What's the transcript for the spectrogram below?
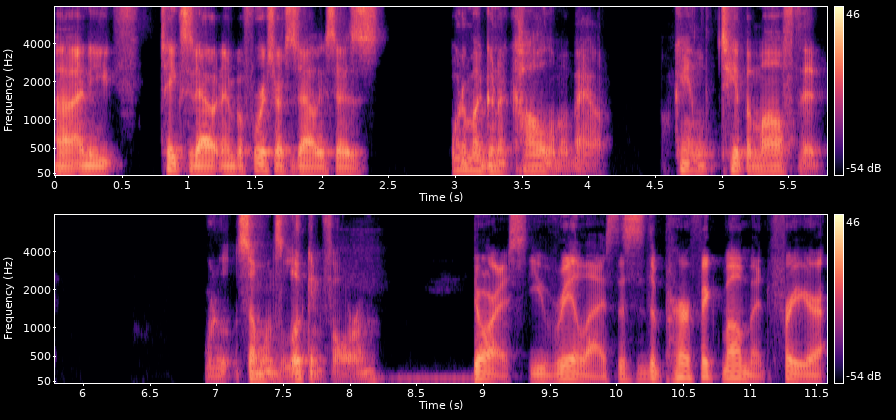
uh, and he f- takes it out, and before he starts to dial, he says, "What am I going to call him about? I can't tip him off that someone's looking for him." Doris, you realize this is the perfect moment for your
